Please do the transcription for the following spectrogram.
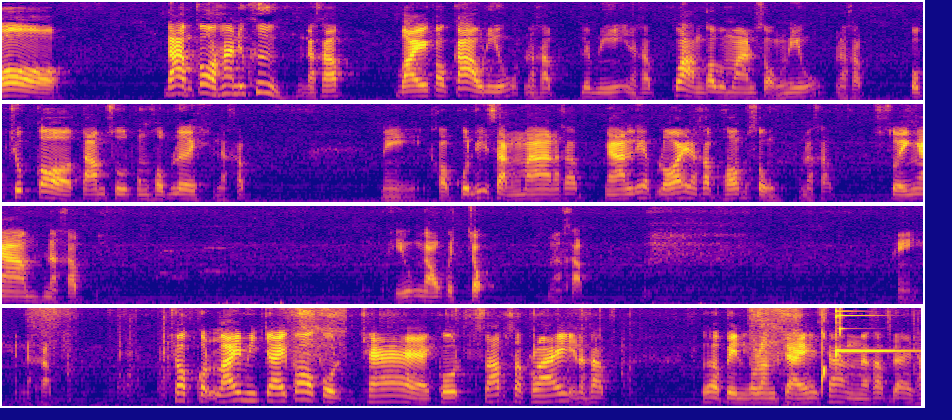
ก็ด้ามก็ห้านิ้วครึ่งนะครับ ใบก็เก้านิ้วนะครับเล่มนี้นะครับ กว้างก็ประมาณสองนิ้วนะครับปบชุบก็ตามสูตรของผมเลยนะครับนี่ขอบคุณที่สั่งมานะครับ งานเรียบร้อยนะครับ พร้อมส่งนะครับ สวยงามนะครับ ผิวเงากระจกนะครับนี่นะครับ ชอบกดไลค์มีใจก็กดแชร์ กด Subscribe นะครับ เพื่อเป็นกำลังใจให้ช่างนะครับ ได้ท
